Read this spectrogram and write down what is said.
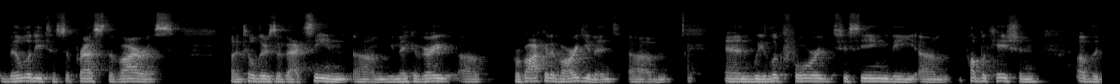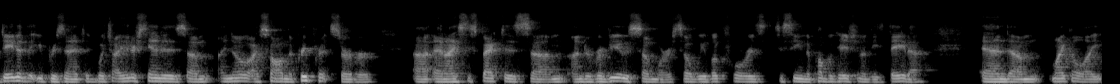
ability to suppress the virus until there's a vaccine. Um, you make a very uh, provocative argument, um, and we look forward to seeing the um, publication of the data that you presented, which I understand is, um, I know I saw on the preprint server, uh, and I suspect is um, under review somewhere. So we look forward to seeing the publication of these data. And um, Michael, I,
